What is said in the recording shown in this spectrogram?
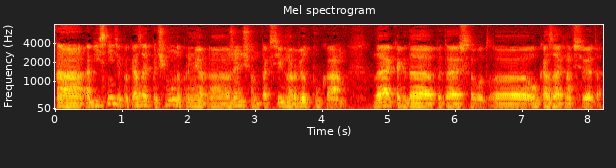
а, объяснить и показать, почему, например, а, женщина так сильно рвет пукан, да, когда пытаешься вот, э, указать на все это,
